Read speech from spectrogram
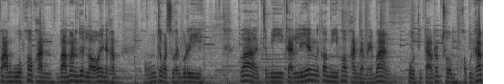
ฟาร์มวัวพ่อพันธุ์บาร์มันเลือดร้อยนะครับ ของจังหวัดสุพรรณบุรี ว่าจะมีการเลี้ยงแล้วก็มีพ่อพันธุ์แบบไหนบ้าง โปรดติดตามรับชมขอบคุณครับ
